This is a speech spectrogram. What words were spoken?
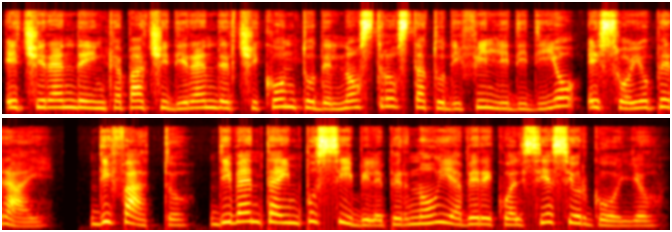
e ci rende incapaci di renderci conto del nostro stato di figli di Dio e suoi operai. Di fatto, diventa impossibile per noi avere qualsiasi orgoglio.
